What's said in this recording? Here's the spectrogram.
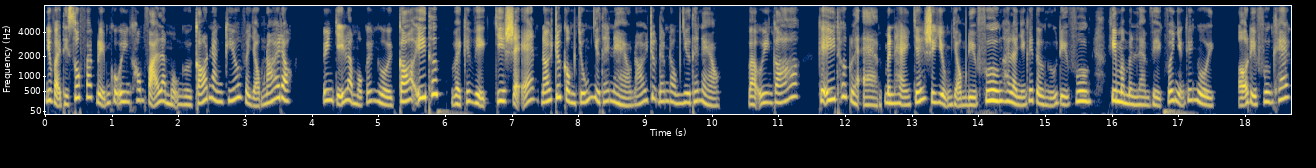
Như vậy thì xuất phát điểm của uyên không phải là một người có năng khiếu về giọng nói đâu uyên chỉ là một cái người có ý thức về cái việc chia sẻ, nói trước công chúng như thế nào, nói trước đám đông như thế nào. Và uyên có cái ý thức là à mình hạn chế sử dụng giọng địa phương hay là những cái từ ngữ địa phương khi mà mình làm việc với những cái người ở địa phương khác.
